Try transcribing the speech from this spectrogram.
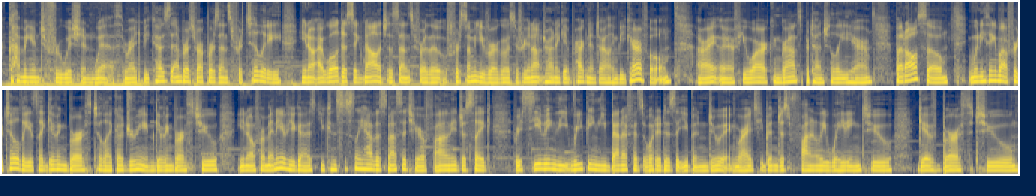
coming into fruition with right? Because the empress represents fertility you know i will just acknowledge the sense for the for some of you virgos if you're not trying to get pregnant darling be careful all right? Or if you are congrats potentially here. But also when you think about fertility it's like giving birth to like a dream giving birth to you know for many of you guys you consistently have this message here finally just like receiving the reaping the benefits of what it is that you've been doing right? You've been just finally waiting to give birth to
